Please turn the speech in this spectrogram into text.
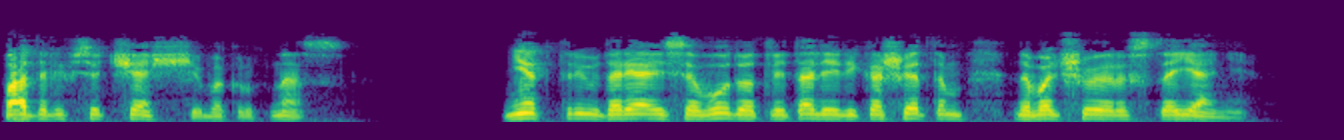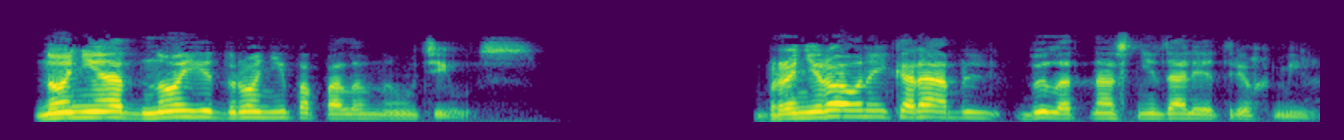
падали все чаще вокруг нас. Некоторые, ударяясь о воду, отлетали рикошетом на большое расстояние но ни одно ядро не попало в Наутилус. Бронированный корабль был от нас не далее трех миль.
